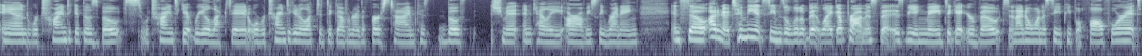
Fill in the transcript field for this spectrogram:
And we're trying to get those votes. We're trying to get reelected or we're trying to get elected to governor the first time because both Schmidt and Kelly are obviously running. And so, I don't know, to me, it seems a little bit like a promise that is being made to get your votes. And I don't want to see people fall for it.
